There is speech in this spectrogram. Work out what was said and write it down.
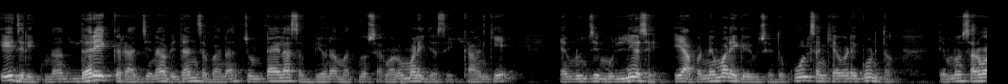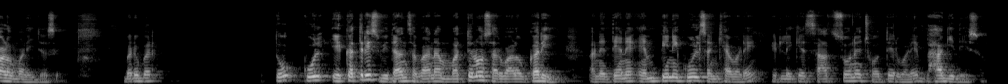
એ જ રીતના દરેક રાજ્યના વિધાનસભાના ચૂંટાયેલા સભ્યોના મતનો સરવાળો મળી જશે. કારણ કે એમનું જે મૂલ્ય છે એ આપણને મળી ગયું છે. તો કુલ સંખ્યા વડે ગુણતા તેમનો સરવાળો મળી જશે. બરાબર? તો કુલ એકત્રીસ વિધાનસભાના મતનો સરવાળો કરી અને તેને એમપીની કુલ સંખ્યા વડે એટલે કે સાતસો ને છોતેર વડે ભાગી દઈશું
